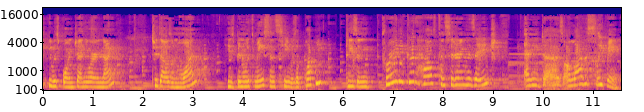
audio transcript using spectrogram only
He was born January 9th, 2001. He's been with me since he was a puppy. He's in pretty good health considering his age, and he does a lot of sleeping.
